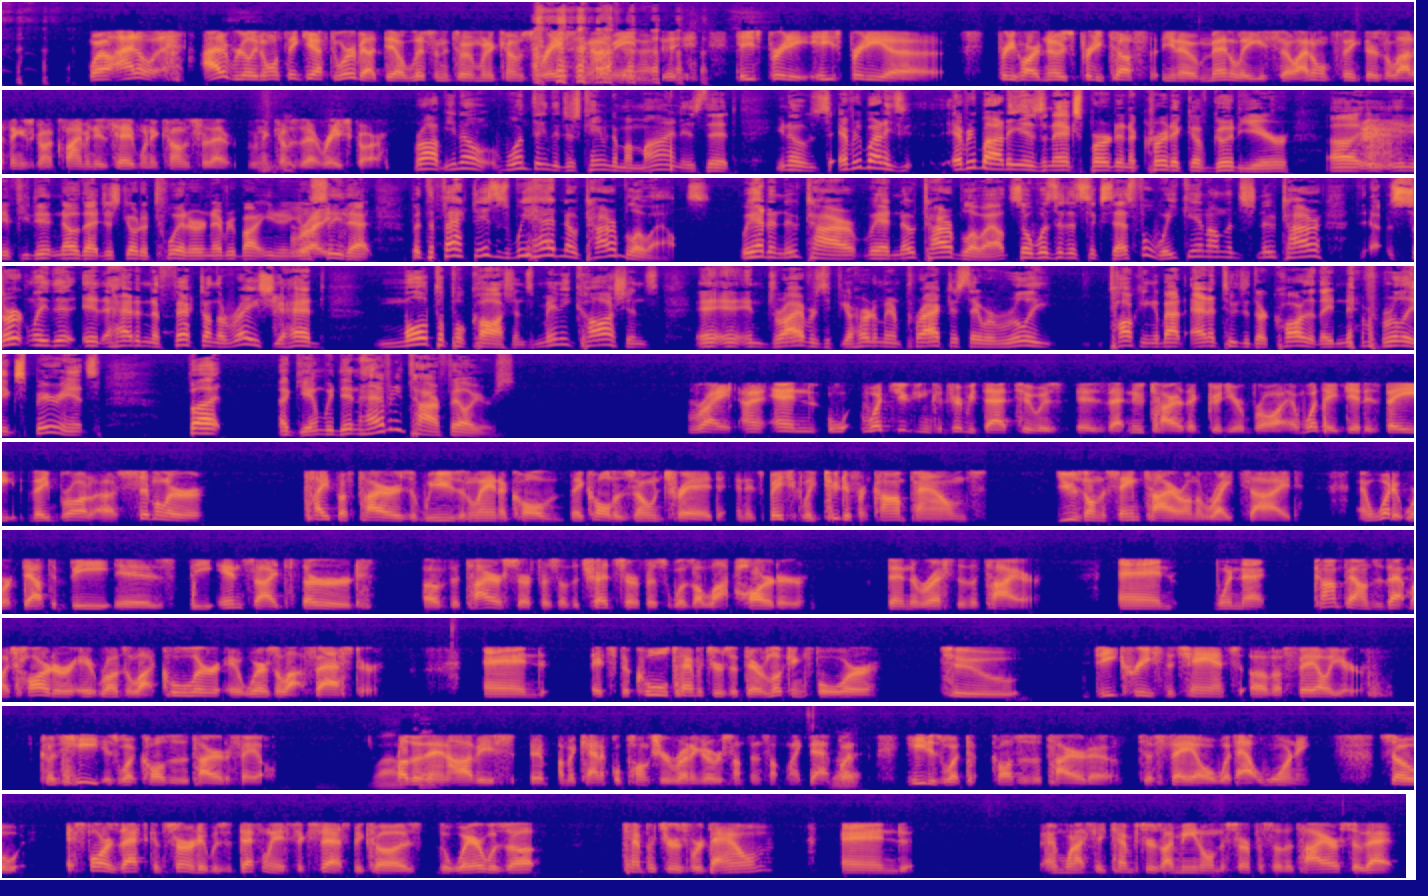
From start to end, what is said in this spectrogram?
Well, I don't. I really don't think you have to worry about Dale listening to him when it comes to racing. I mean, he's pretty. He's pretty uh, pretty hard nosed, pretty tough, you know, mentally. So I don't think there's a lot of things going to climb in his head when it comes for that when it comes to that race car. Rob, you know, one thing that just came to my mind is that you know everybody's everybody is an expert and a critic of Goodyear. Uh, and if you didn't know that, just go to Twitter and everybody, you know, you'll Right. see that. But the fact is, is we had no tire blowouts. We had a new tire. We had no tire blowout. So was it a successful weekend on this new tire? Certainly, it had an effect on the race. You had multiple cautions, many cautions, and, and, drivers. If you heard them in practice, they were really talking about attitudes of their car that they never really experienced. But again, we didn't have any tire failures. Right, I- and what you can contribute that to is is that new tire that Goodyear brought. And what they did is they they brought a similar type of tires that we use in Atlanta called they called a zone tread, and it's basically two different compounds used on the same tire on the right side. And what it worked out to be is the inside third of the tire surface of the tread surface was a lot harder than the rest of the tire. And when that compound is that much harder, it runs a lot cooler, it wears a lot faster and it's the cool temperatures that they're looking for to decrease the chance of a failure because heat is what causes a tire to fail Wow. other okay. than obvious a mechanical puncture running over something something like that Right. but heat is what t- causes a tire to to fail without warning so as far as that's concerned it was definitely a success because the wear was up temperatures were down and and when I say temperatures I mean on the surface of the tire so that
